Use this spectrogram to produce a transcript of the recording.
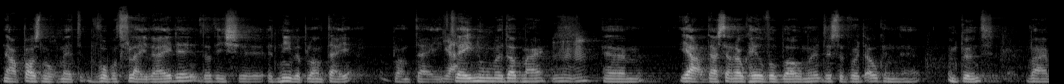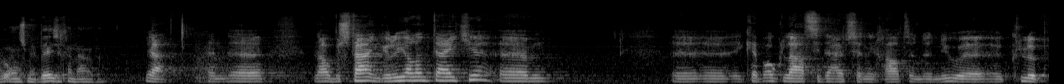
nou, pas nog met bijvoorbeeld Vlijweide. Dat is het nieuwe plantij, plantij ja. 2 noemen we dat maar. Mm -hmm. um, ja, daar staan ook heel veel bomen. Dus dat wordt ook een, een punt waar we ons mee bezig gaan houden. Ja, en uh, nou bestaan jullie al een tijdje. Um, uh, uh, ik heb ook laatst in de uitzending gehad een, een nieuwe club.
